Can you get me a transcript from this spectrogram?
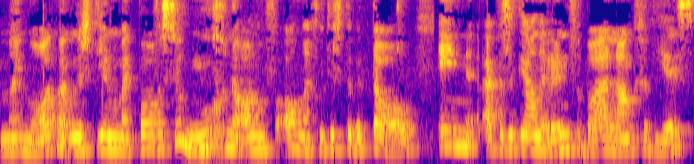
my ma het my ondersteun, maar my pa was so moeg na al om vir al my goederes te betaal en ek was 'n kelnerin vir baie lank gewees.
